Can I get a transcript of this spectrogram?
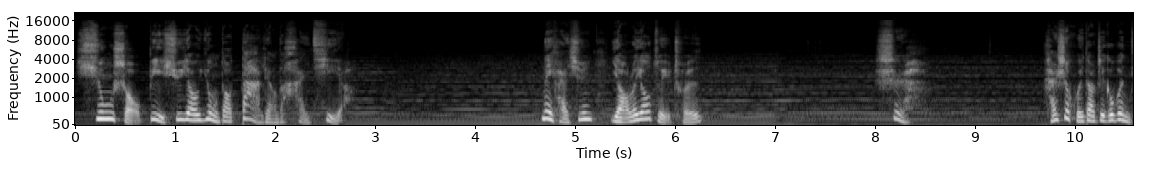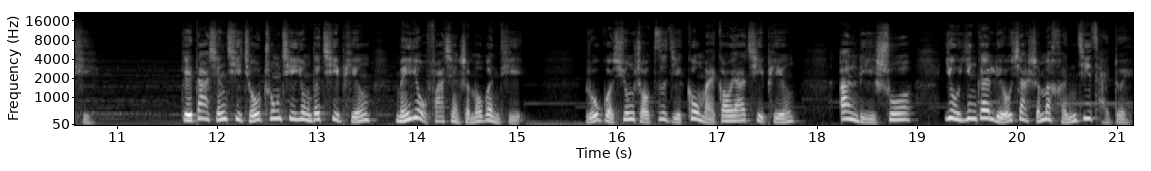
凶手必须要用到大量的氦气呀。内海勋咬了咬嘴唇：“是啊，还是回到这个问题，给大型气球充气用的气瓶没有发现什么问题。如果凶手自己购买高压气瓶。”按理说，又应该留下什么痕迹才对。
